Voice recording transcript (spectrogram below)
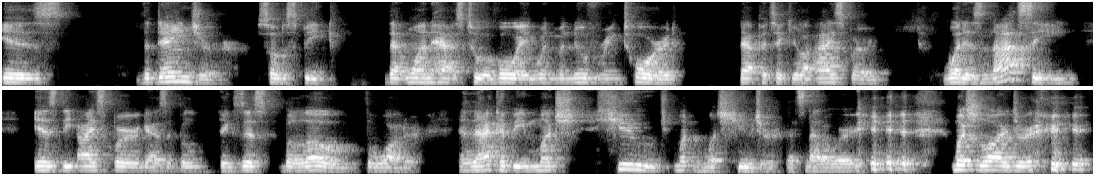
is the danger, so to speak, that one has to avoid when maneuvering toward that particular iceberg. What is not seen is the iceberg as it be exists below the water. And that could be much huge, much, much huger, that's not a word, much larger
